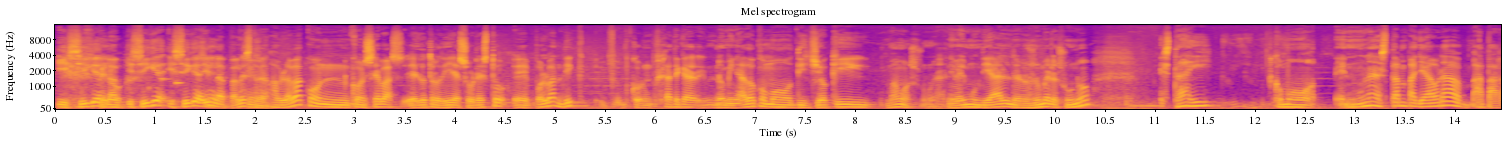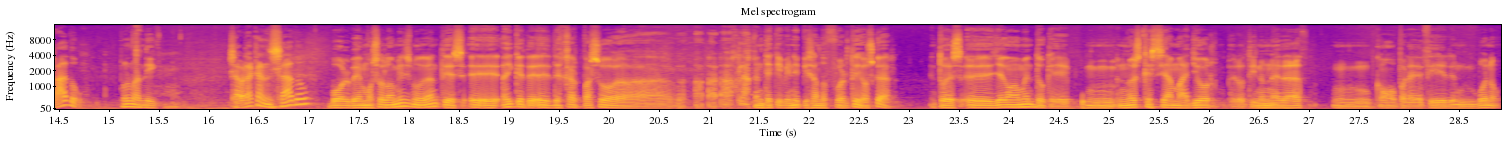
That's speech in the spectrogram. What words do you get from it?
Y sigue, Pero- y sigue, y sigue ahí en la palestra. Hablaba con, con Sebas el otro día sobre esto. Eh, Paul Van Dyck, con, fíjate que nominado como disc jockey, vamos, a nivel mundial de los números uno, está ahí como en una estampa ya ahora apagado. Paul Van Dyck. ¿Se habrá cansado? Volvemos a lo mismo de antes. Eh, hay que de- dejar paso a, a- a la gente que viene pisando fuerte, Oscar. Entonces, eh, llega un momento que mm, no es que sea mayor, pero tiene una edad mm, como para decir, bueno,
